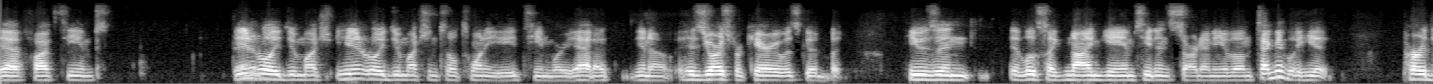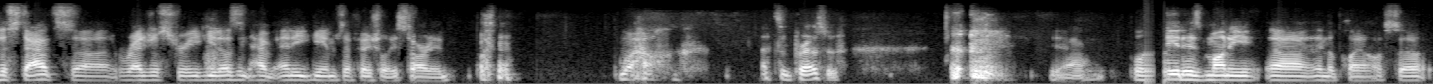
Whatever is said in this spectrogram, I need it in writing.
Yeah, five teams. He didn't really do much. He didn't really do much until 2018, where he had a you know his yards per carry was good, but he was in it looks like nine games. He didn't start any of them. Technically, he had, per the stats uh, registry, he doesn't have any games officially started. wow, that's impressive. Yeah, well, he made his money uh, in the playoffs. So,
